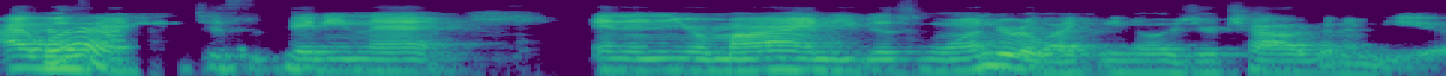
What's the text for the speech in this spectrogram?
I sure. wasn't anticipating that. And in your mind, you just wonder, like, you know, is your child going to be,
